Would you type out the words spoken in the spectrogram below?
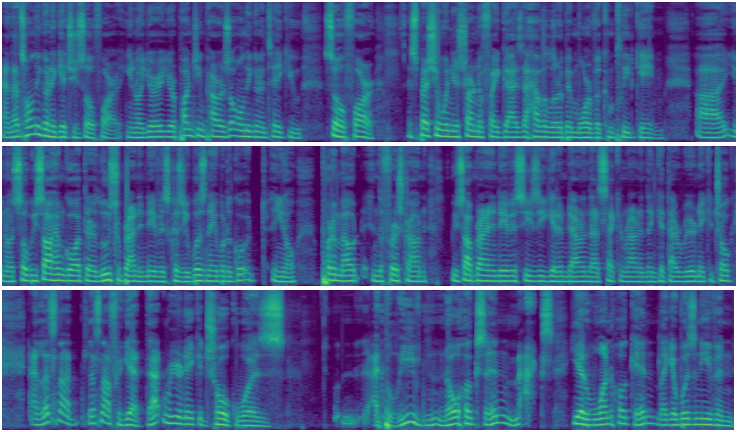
And that's only going to get you so far. You know your your punching power is only going to take you so far especially when you're starting to fight guys that have a little bit more of a complete game. Uh, you know so we saw him go out there lose to brandon davis because he wasn't able to go you know put him out in the first round. We saw brandon davis easy get him down in that second round and then get that rear naked choke. And let's not let's not forget that rear naked choke was I believe no hooks in max. He had one hook in. Like it wasn't even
